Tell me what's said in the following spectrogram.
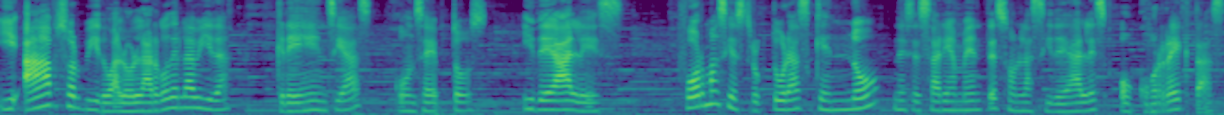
y ha absorbido a lo largo de la vida creencias, conceptos, ideales, formas y estructuras que no necesariamente son las ideales o correctas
